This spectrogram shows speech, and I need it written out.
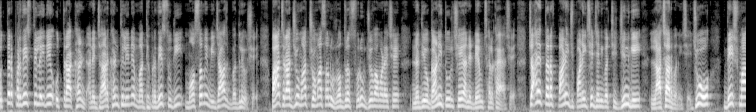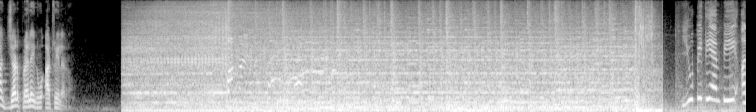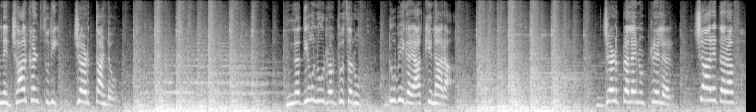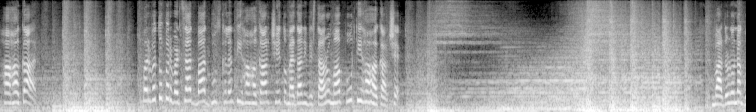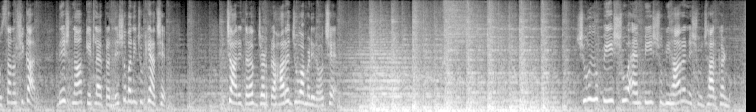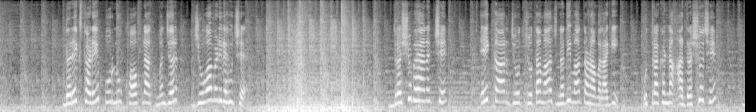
ઉત્તર પ્રદેશથી લઈને ઉત્તરાખંડ અને ઝારખંડથી લઈને મધ્યપ્રદેશ સુધી મોસમી મિજાજ બદલ્યો છે. પાંચ રાજ્યોમાં ચોમાસાનું રૌદ્ર સ્વરૂપ જોવા મળે છે. નદીઓ ગાણીતૂર છે અને ડેમ છલકાયા છે. ચારે તરફ પાણી જ પાણી છે જેની વચ્ચે જિંદગી લાચાર બની છે. જુઓ, દેશમાં જળ પ્રલયનું આ ટ્રેલર યુપીથી એમપી અને ઝારખંડ સુધી જળ તાંડવ. નદીઓનું રૌદ્ર સ્વરૂપ ડૂબી ગયા કિનારા. જળ પ્રલયનું ટ્રેલર ચારે તરફ હાહાકાર. પર્વતો પર વરસાદ બાદ ભૂસ્ખલનથી હાહાકાર છે તો મેદાની વિસ્તારોમાં પૂરથી હાહાકાર છે. વાદળોના ગુસ્સાનો શિકાર દેશના કેટલાય પ્રદેશો બની ચૂક્યા છે. ચારે તરફ જળપ્રહાર જ જોવા મળી રહ્યો છે. શું યુપી, શું એમપી, શું બિહાર અને શું ઝારખંડ? દરેક સ્થળે પૂરનું ખોફનાક મંજર જોવા મળી રહ્યું છે. દ્રશ્યો ભયાનક છે. એક કાર જોત જોતામાં જ નદીમાં તણાવા લાગી. ઉત્તરાખંડના આ દ્રશ્યો છે,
